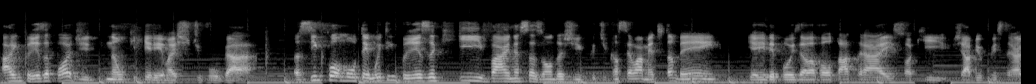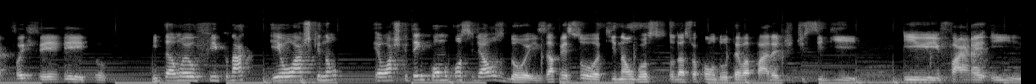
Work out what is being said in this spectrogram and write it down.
a empresa pode não querer mais te divulgar. Assim como tem muita empresa que vai nessas ondas de, de cancelamento também, e aí depois ela volta atrás, só que já viu que o estrago foi feito. Então eu fico na. Eu acho que não. Eu acho que tem como conciliar os dois. A pessoa que não gostou da sua conduta, ela para de te seguir e, faz, e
